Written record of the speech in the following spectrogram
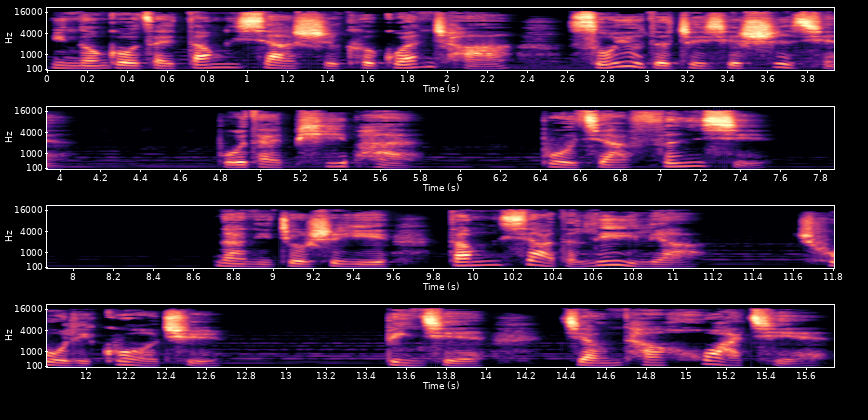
你能够在当下时刻观察所有的这些事情，不带批判，不加分析。那你就是以当下的力量处理过去，并且将它化解。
